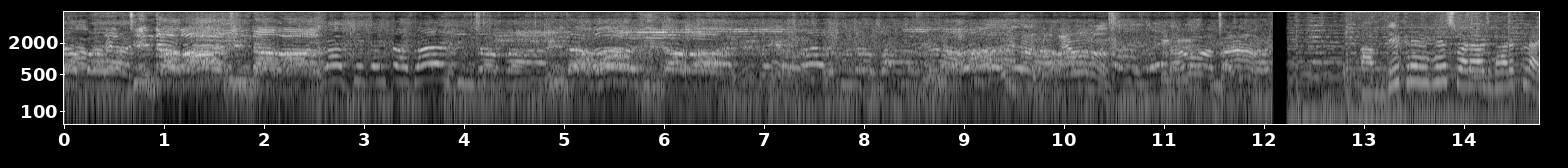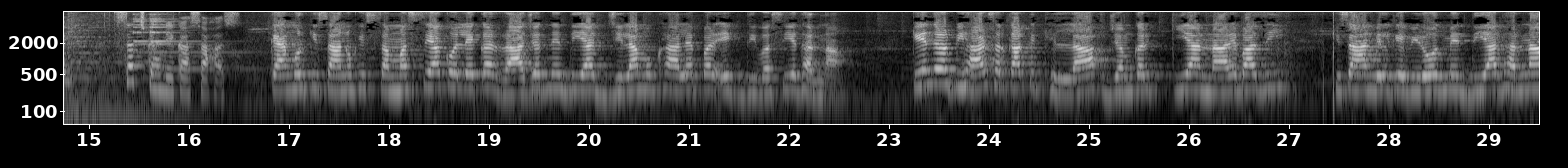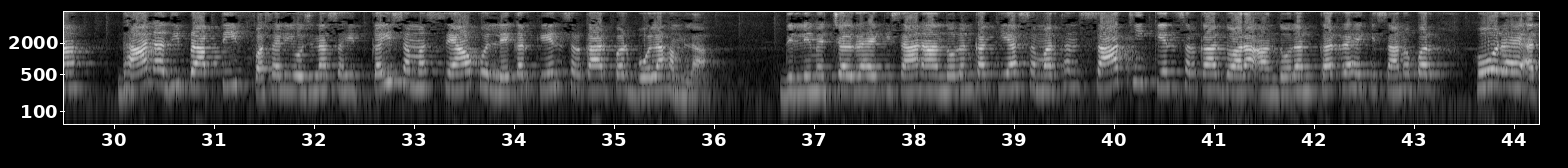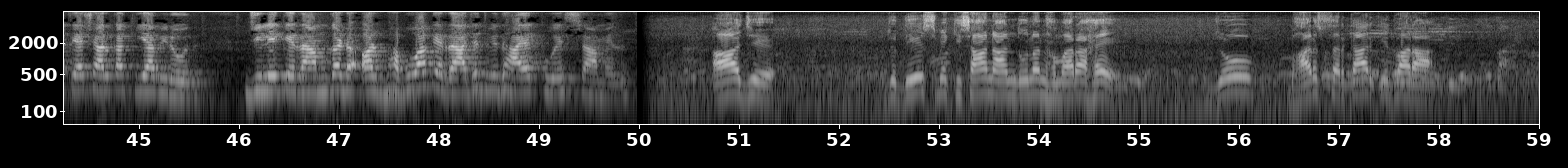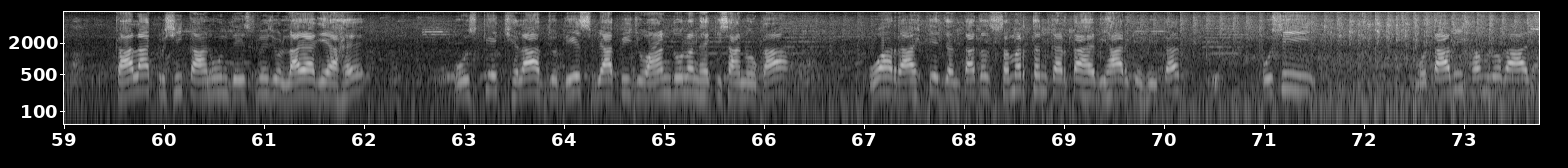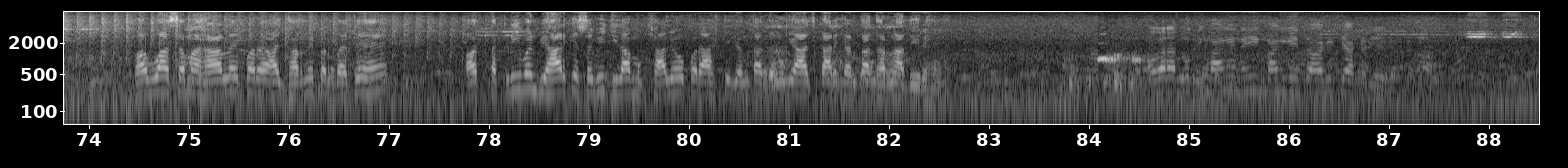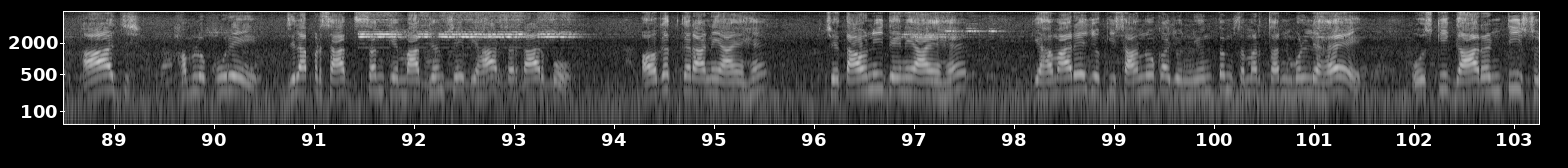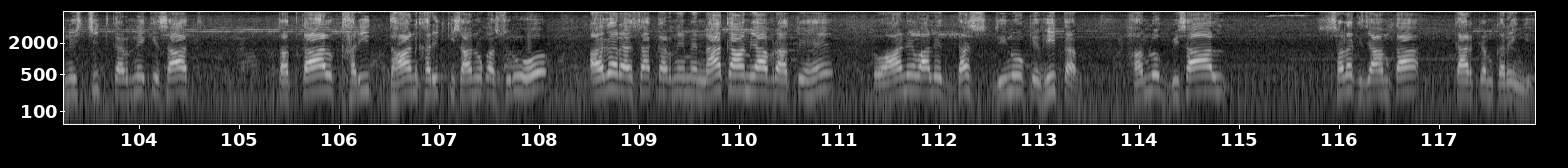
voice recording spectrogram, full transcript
जिंदाबाद। जिंदाबाद जिंदाबाद। राष्ट्रीय जनता दल जिंदाबाद। जिंदाबाद जिंदाबाद। आप देख रहे हैं स्वराज भारत लाइव। सच कहने का साहस। कैमूर किसानों की समस्या को लेकर राजद ने दिया जिला मुख्यालय पर एक दिवसीय धरना। केंद्र और बिहार सरकार के खिलाफ जमकर किया नारेबाजी। किसान बिल के विरोध में दिया धरना। धान अधिप्राप्ति फ़सल योजना सहित कई समस्याओं को लेकर केंद्र सरकार पर बोला हमला। दिल्ली में चल रहे किसान आंदोलन का किया समर्थन, साथ ही केंद्र सरकार द्वारा आंदोलन कर रहे किसानों पर हो रहे अत्याचार का किया विरोध। ज़िले के रामगढ़ और भभुआ के राजद विधायक हुए शामिल। आज जो देश में किसान आंदोलन हमारा है, जो भारत सरकार के द्वारा काला कृषि कानून देश में जो लाया गया है, उसके खिलाफ जो देशव्यापी जो आंदोलन है किसानों का, वह राष्ट्रीय जनता दल समर्थन करता है बिहार के भीतर। उसी मुताबिक हम लोग आज भगवा समाहरणालय पर, आज धरने पर बैठे हैं और तकरीबन बिहार के सभी जिला मुख्यालयों पर राष्ट्रीय जनता दल के आज कार्यकर्ता धरना दे रहे हैं। अगर आप लोग मांगे नहीं मांगी तो आगे क्या करिएगा? आज हम लोग पूरे जिला प्रशासन के माध्यम से बिहार सरकार को अवगत कराने आए हैं, चेतावनी देने आए हैं कि हमारे जो किसानों का जो न्यूनतम समर्थन मूल्य है, उसकी गारंटी सुनिश्चित करने के साथ तत्काल खरीद, धान खरीद किसानों का शुरू हो। अगर ऐसा करने में नाकामयाब रहते हैं तो आने वाले दस दिनों के भीतर हम लोग विशाल सड़क जाम का कार्यक्रम करेंगे।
